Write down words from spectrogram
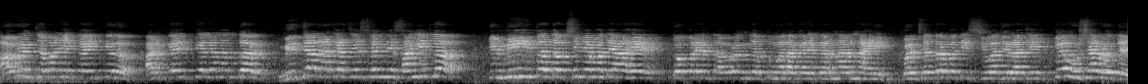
औरंगजेबाने कैद केलं. आणि कैद केल्यानंतर मिर्जा राजाचे सैन्य सांगितलं की मी इथं दक्षिणेमध्ये आहे. तोपर्यंत औरंगजेब तुम्हाला काही करणार नाही. पण छत्रपती शिवाजीराजे इतके हुशार होते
